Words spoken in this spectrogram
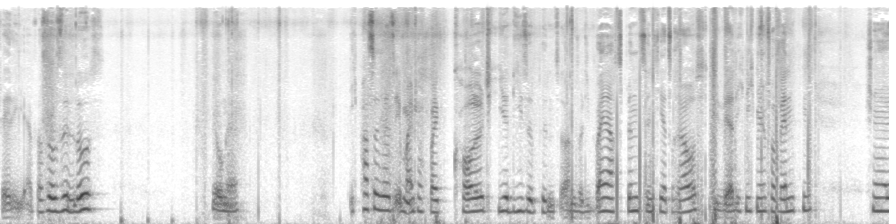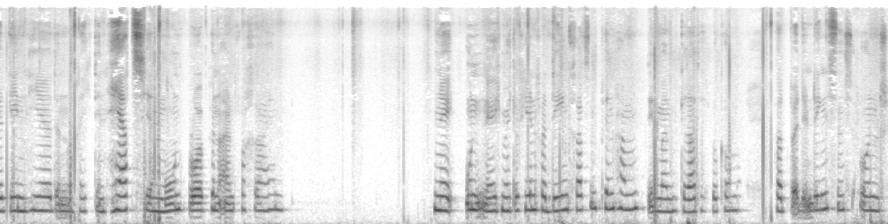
Shelly, einfach so sinnlos. Junge. Ich passe jetzt eben einfach bei Colt hier diese Pins an, weil die Weihnachtspins sind jetzt raus. Die werde ich nicht mehr verwenden. Schnell den hier, dann mache ich den Herzchen Mondbrawl Pin einfach rein. Ne, und ne, ich möchte auf jeden Fall den krassen Pin haben, den man gratis bekommen hat bei den Dingsens und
